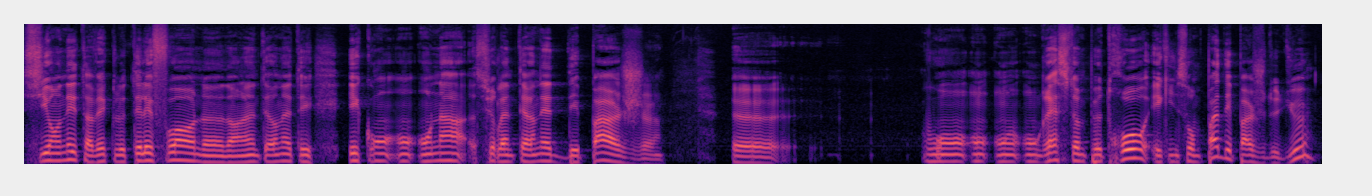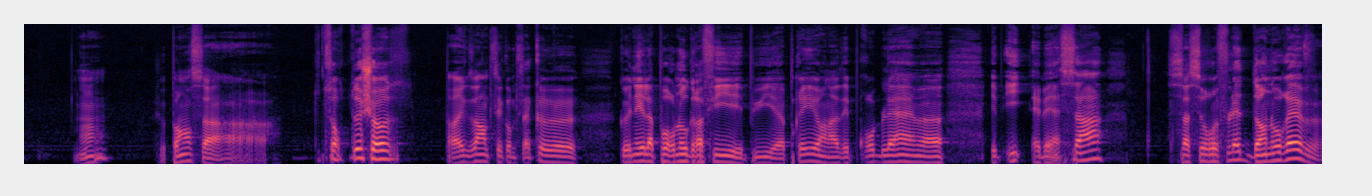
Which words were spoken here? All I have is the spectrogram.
Si on est avec le téléphone dans l'Internet et, qu'on a sur l'Internet des pages où on, reste un peu trop et qui ne sont pas des pages de Dieu, hein, je pense à toutes sortes de choses. Par exemple, c'est comme ça que connaît la pornographie et puis après on a des problèmes. Euh, et, eh bien ça, ça se reflète dans nos rêves.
